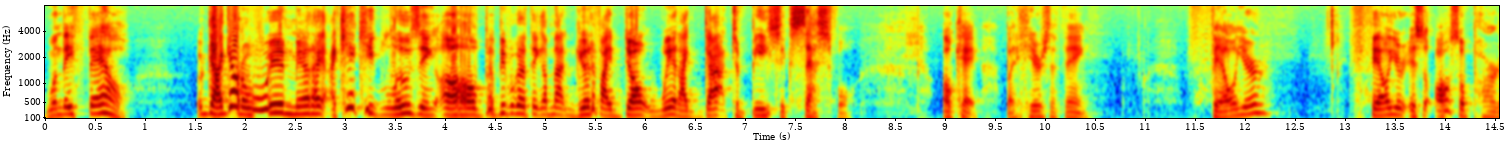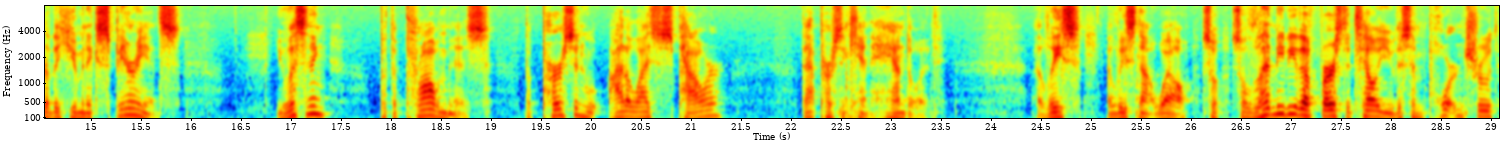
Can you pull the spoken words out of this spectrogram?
when they fail. Okay, I gotta win, man. I, I can't keep losing. Oh, but people are gonna think I'm not good if I don't win. I got to be successful. Okay, but here's the thing failure Failure is also part of the human experience. You listening? But the problem is the person who idolizes power, that person can't handle it. At least, at least not well. So, so let me be the first to tell you this important truth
